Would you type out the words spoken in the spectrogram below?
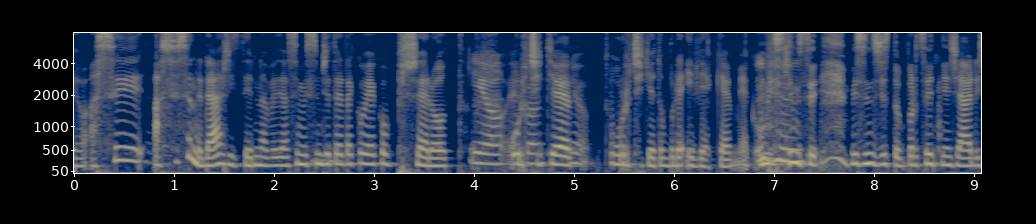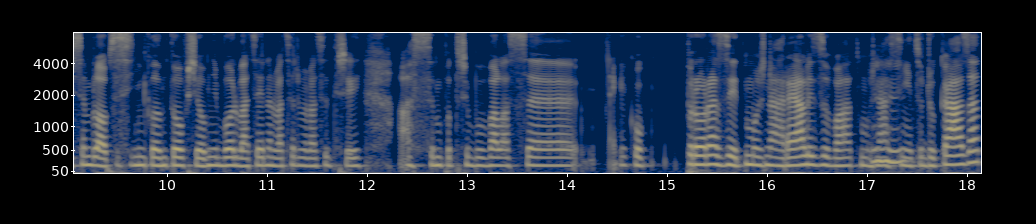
Jo, asi, asi se nedá říct jedna věc. Já si myslím, že to je takový jako přerod. Jo, jako, určitě, jo. určitě to bude i věkem. Jako myslím si, myslím si, že stoprocentně, že já, když jsem byla obsesivní kolem toho všeho, mě bylo 21, 22, 23 a jsem potřebovala se jako prorazit, možná realizovat, možná mm-hmm. si mhm. něco dokázat.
